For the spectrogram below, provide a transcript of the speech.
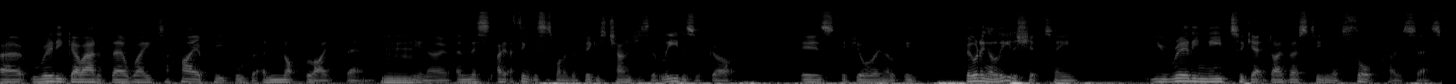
uh, really go out of their way to hire people that are not like them? Mm. You know, and this I I think this is one of the biggest challenges that leaders have got is if you're in, a, in building a leadership team. You really need to get diversity in your thought process,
